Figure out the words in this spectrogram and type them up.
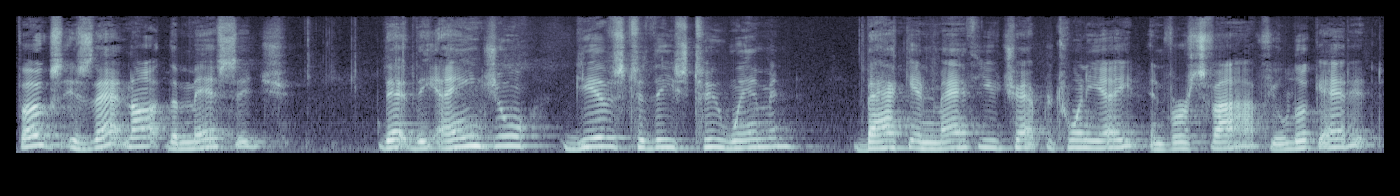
Folks, is that not the message that the angel gives to these two women back in Matthew chapter 28 and verse 5? If you'll look at it.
